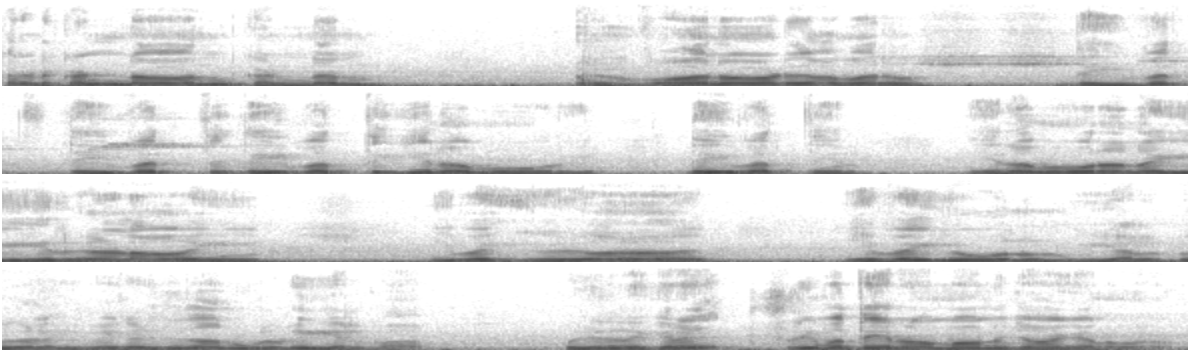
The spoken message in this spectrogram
கரெக்டாக கண்ணான் கண்ணன். வானாடு அமரும் தெய்வத் தெய்வத்து தெய்வத்து இனமூர் தெய்வத்தின் இனமூரன இவை இவையோனும் இயல்புகளை இவைகள் இதுதான் உங்களுடைய இயல்பா. இப்போ நினைக்கிறேன். ஸ்ரீமதே ராமானுஜாய நமகம்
